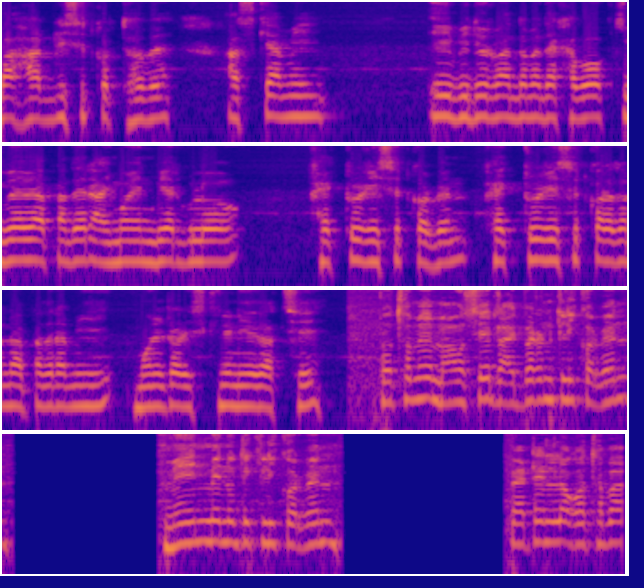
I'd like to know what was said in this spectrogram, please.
বা হার্ড রিসেট করতে হবে। আজকে আমি এই ভিডিওর মাধ্যমে দেখাবো কীভাবে আপনাদের আইমো এনবিআরগুলো ফ্যাক্টরি রিসেট করবেন। ফ্যাক্টরি রিসেট করার জন্য আপনাদের আমি মনিটর স্ক্রিনে নিয়ে যাচ্ছি। প্রথমে মাউসের রাইট বাটন ক্লিক করবেন। মেইন মেনুতে ক্লিক করবেন। প্যাটার্ন লক অথবা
